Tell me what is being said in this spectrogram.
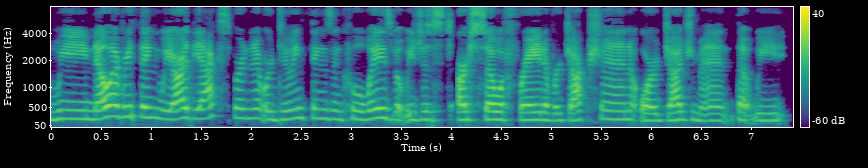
we know everything. We are the expert in it. We're doing things in cool ways, but we just are so afraid of rejection or judgment that we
